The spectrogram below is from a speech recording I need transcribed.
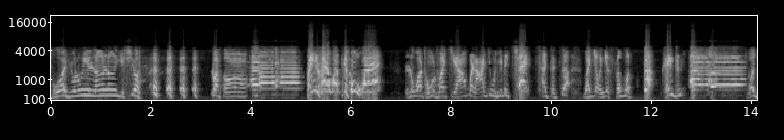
左玉伦冷冷一笑：“ 罗通，本帅我必从活来。”罗通说：“姜不拉就你的前车之责，我叫你死无葬身之地。”左玉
